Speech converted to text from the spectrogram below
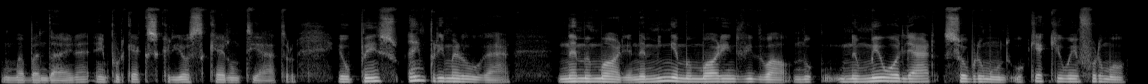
uma bandeira, em porque é que se criou sequer um teatro. Eu penso, em primeiro lugar, na memória, na minha memória individual, no, no meu olhar sobre o mundo, o que é que o informou.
